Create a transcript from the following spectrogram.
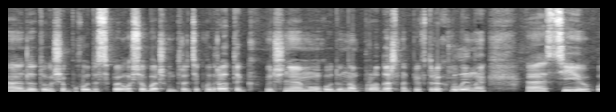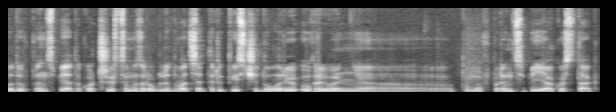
для того, щоб походити себе. Ось, бачимо третій квадратик, відчиняємо угоду на продаж на півтори хвилини. З цієї угоди, в принципі, я також чистими зроблю 23 тисячі доларів у гривень, тому, в принципі, якось так.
